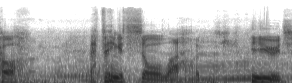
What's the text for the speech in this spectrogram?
Bro, that thing is so loud. Huge.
